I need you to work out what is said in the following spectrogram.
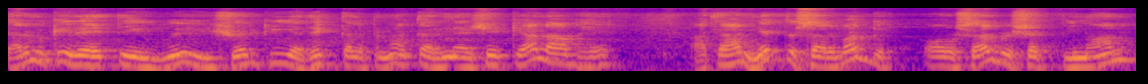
कर्म के रहते हुए ईश्वर की अधिक कल्पना करने से क्या लाभ है? अतः नित्य सर्वज्ञ और सर्वशक्तिमान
